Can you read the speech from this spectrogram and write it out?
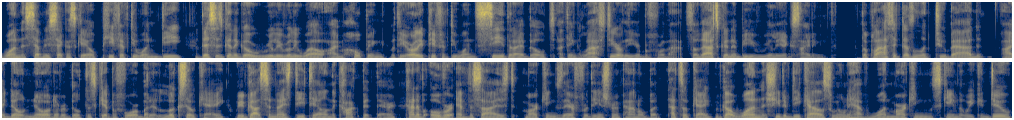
172nd scale P51D. This is going to go really, really well. I'm hoping with the early P51C that I built, I think last year or the year before that. So that's going to be really exciting. The plastic doesn't look too bad. I don't know, I've never built this kit before, but it looks okay. We've got some nice detail in the cockpit there. Kind of overemphasized markings there for the instrument panel, but that's okay. We've got one sheet of decals, so we only have one marking scheme that we can do,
